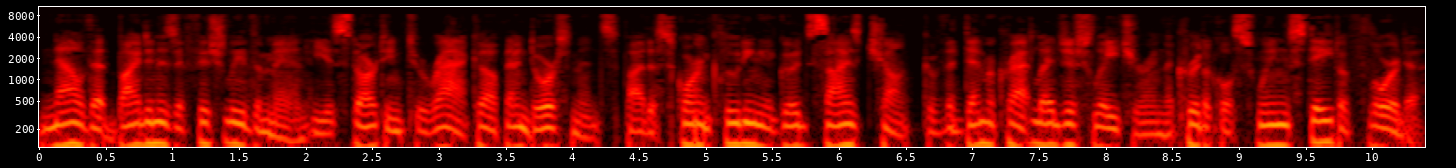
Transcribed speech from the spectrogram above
Now that Biden is officially the man he is starting to rack up endorsements by the score including a good-sized chunk of the Democrat legislature in the critical swing state of Florida.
